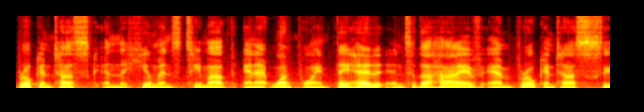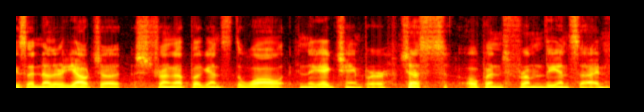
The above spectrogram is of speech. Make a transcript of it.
Broken Tusk and the humans team up, and at one point, they head into the hive, and Broken Tusk sees another Yautja strung up against the wall in the egg chamber, chest opened from the inside.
